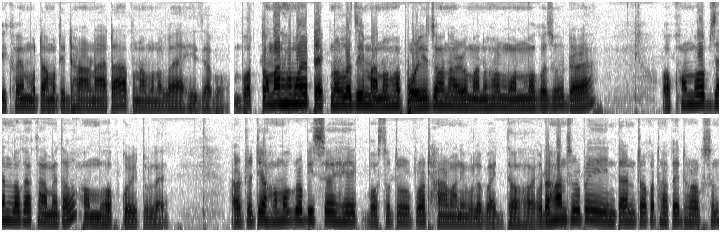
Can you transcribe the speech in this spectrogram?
বিষয়ে মোটামুটি ধাৰণা এটা আপোনাৰ মনলৈ আহি যাব। বৰ্তমান সময়ত টেকন'লজি মানুহৰ প্ৰয়োজন আৰু মানুহৰ মন মগজুৰ দ্বাৰা অসম্ভৱ যেন লগা কাম এটাও সম্ভৱ কৰি তোলে। আৰু তেতিয়া সমগ্ৰ বিশ্বই সেই বস্তুটোৰ ওপৰত হাৰ মানিবলৈ বাধ্য হয়। উদাহৰণস্বৰূপে এই ইণ্টাৰনেটৰ কথাকে ধৰকচোন।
